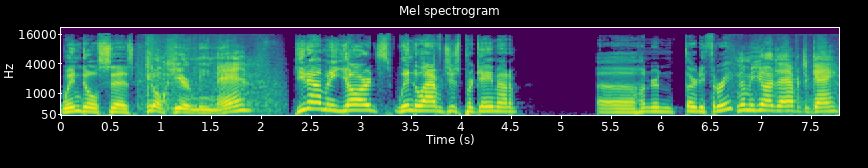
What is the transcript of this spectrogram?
Wendell says, You don't hear me, man. Do you know how many yards Wendell averages per game, Adam? Uh, 133. How many yards average a game?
